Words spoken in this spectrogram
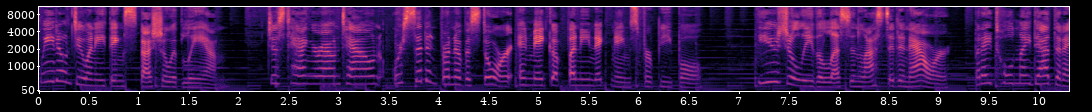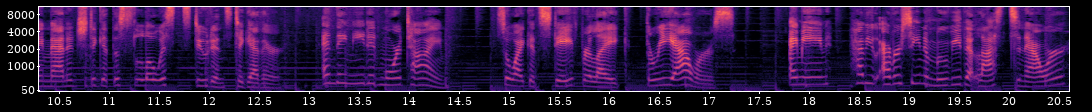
We don't do anything special with Liam just hang around town, or sit in front of a store and make up funny nicknames for people. Usually the lesson lasted an hour, but I told my dad that I managed to get the slowest students together, and they needed more time. So I could stay for like three hours. I mean, have you ever seen a movie that lasts an hour?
